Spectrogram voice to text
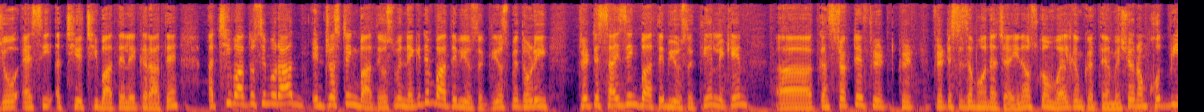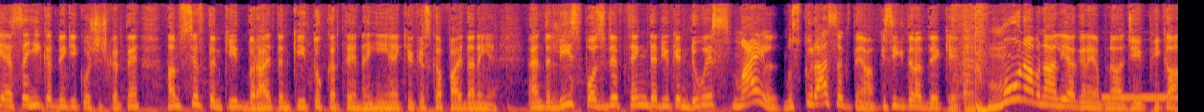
जो ऐसी अच्छी अच्छी बातें लेकर आते हैं। अच्छी बातों से मुराद इंटरेस्टिंग बातें उसमें नेगेटिव बातें भी हो सकती है उसमें थोड़ी क्रिटिसाइजिंग बातें भी हो सकती हैं लेकिन कंस्ट्रक्टिव क्रिटिसिज्म होना चाहिए ना, उसको हम वेलकम करते हैं हमेशा, और हम खुद भी ऐसे ही करने की कोशिश करते हैं। हम सिर्फ़ तनकीद बरए तनकीद तो करते नहीं है, क्योंकि उसका फ़ायदा नहीं है। And the least positive thing that you can do is smile मुस्कुरा सकते हैं आप, किसी की तरफ़ देख के। मुँह ना बना लिया करें अपना अजीब फीका।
